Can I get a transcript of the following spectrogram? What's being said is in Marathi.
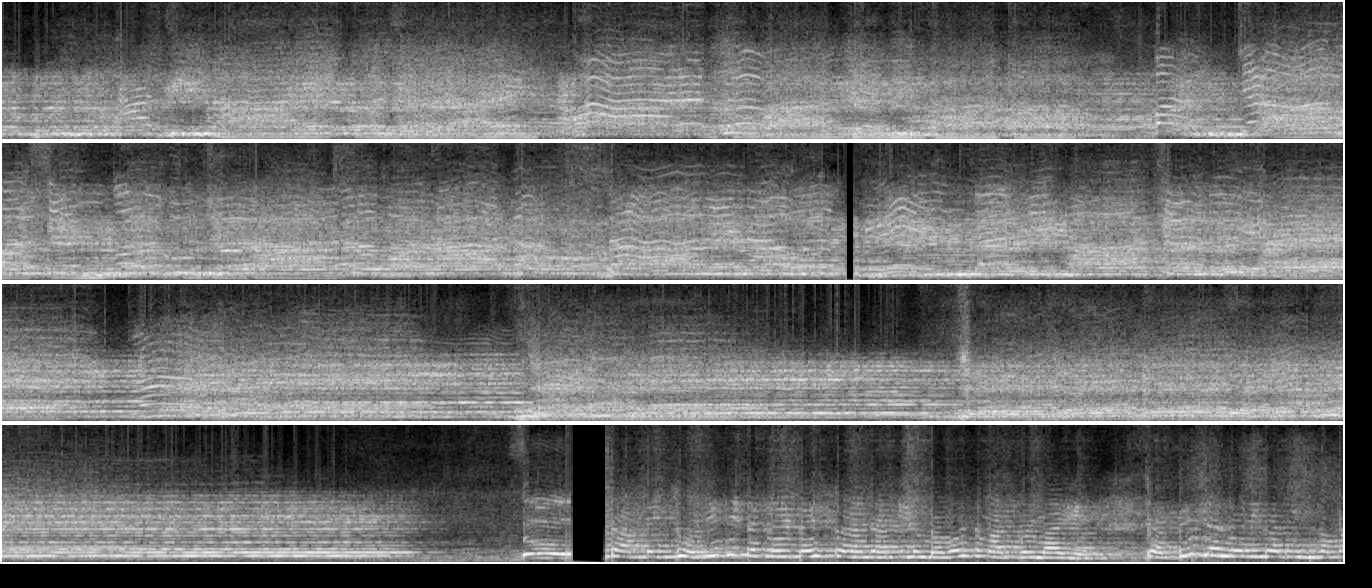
Atina. सामने एक छोटी सी तकरीर पेश करना चाहती हूँ भगवान समाज फरमाइए छब्बीस जनवरी का दिन हमारे मुल्क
